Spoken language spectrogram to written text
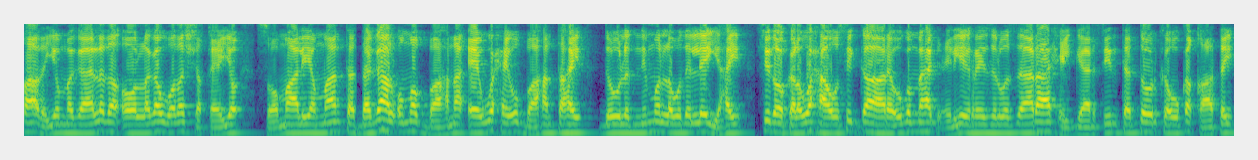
qaadayo magaalada oo laga wada shaqeeyo. Soomaaliya maanta dagaal uma baahna ee waxay u baahan tahay dowladnimo la wada leeyahay. Sidoo kale waxa uu si gaara uga mahad celiyey ra'iisul wasaaraha xilgaarsiinta doorka uu ka qaatay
